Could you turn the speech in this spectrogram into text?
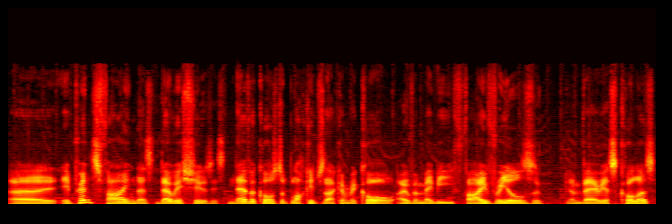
Uh, it prints fine, there's no issues. It's never caused a blockage that I can recall over maybe five reels and various colours.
